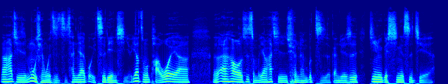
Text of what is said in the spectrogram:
那他其实目前为止只参加过一次练习，要怎么跑位啊？呃，暗号是什么样？他其实全然不知，感觉是进入一个新的世界啊。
